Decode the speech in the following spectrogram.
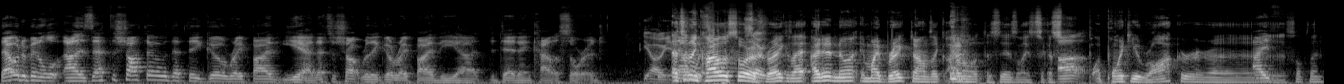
That would have been a little. Uh, is that the shot though that they go right by? Yeah, that's a shot where they go right by the uh, the dead ankylosaurid. Oh, yeah. That's an ankylosaurus, so- right? Because I, I didn't know in my breakdowns. Like I don't know what this is. Like it's like a, s- Uh, a pointy rock or uh, I- something.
